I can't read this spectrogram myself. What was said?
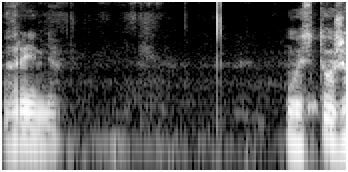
гривня. Ось теж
